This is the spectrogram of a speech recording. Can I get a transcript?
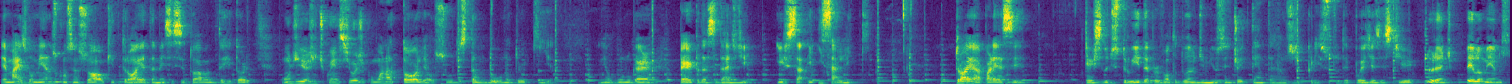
É mais ou menos consensual que Troia também se situava no território onde a gente conhece hoje como Anatólia, ao sul de Istambul, na Turquia, em algum lugar perto da cidade de Isalik. Troia aparece ter sido destruída por volta do ano de 1180 a.C., depois de existir durante pelo menos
